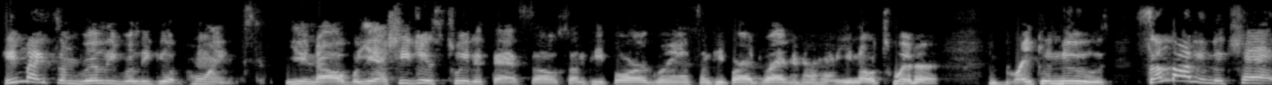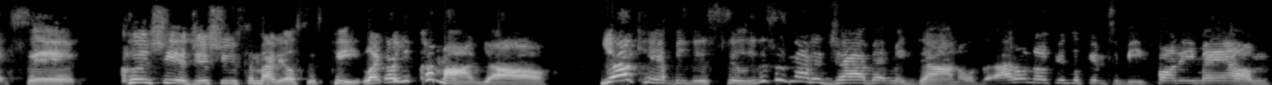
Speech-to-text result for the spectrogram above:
He made some really, really good points, you know. But yeah, she just tweeted that. So some people are agreeing, some people are dragging her home. You know, Twitter, breaking news. Somebody in the chat said, couldn't she have just used somebody else's pee? Like, are you, come on, y'all. Y'all can't be this silly. This is not a job at McDonald's. I don't know if you're looking to be funny, ma'am,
